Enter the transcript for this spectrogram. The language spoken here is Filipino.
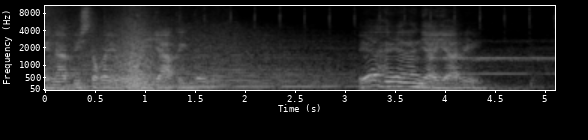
eh nabisto kayo, iyakin kayo. Kaya yan ang nangyayari.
